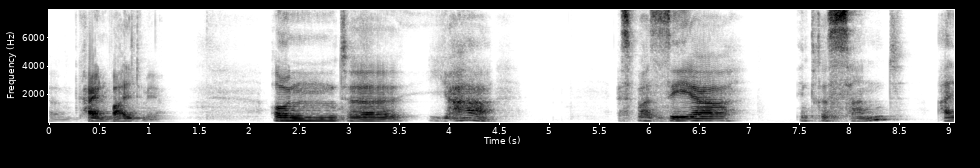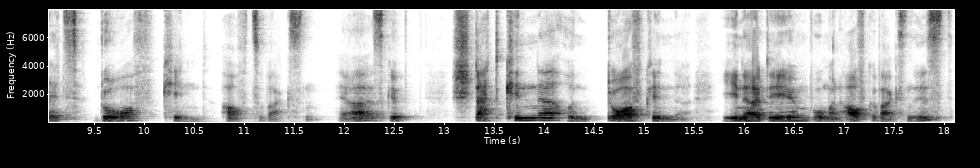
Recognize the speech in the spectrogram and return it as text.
ähm, kein Wald mehr. Und äh, ja, es war sehr interessant, als Dorfkind aufzuwachsen. Ja, es gibt Stadtkinder und Dorfkinder, je nachdem, wo man aufgewachsen ist.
